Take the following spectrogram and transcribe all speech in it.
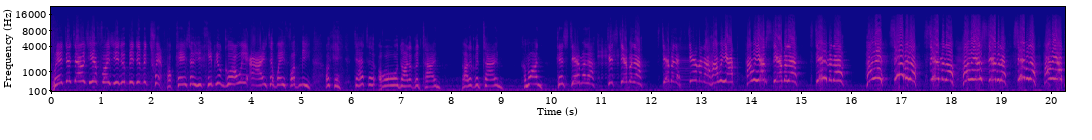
We're just out here for a little bit of a trip, okay? So you keep your glowing eyes away from me. Okay, that's a... Oh, not a good time. Not a good time. Come on, get stamina, get stamina, stamina, stamina. Hurry up, hurry up, stamina, stamina. Hurry, stamina, stamina. Hurry up, stamina, stamina. Hurry up.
